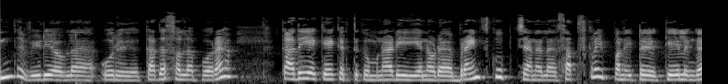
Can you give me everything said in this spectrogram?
இந்த வீடியோவில் ஒரு கதை சொல்ல போகிறேன் கதையை கேட்கறதுக்கு முன்னாடி என்னோட பிரைன் ஸ்கூப் சேனலை சப்ஸ்கிரைப் பண்ணிட்டு கேளுங்க.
